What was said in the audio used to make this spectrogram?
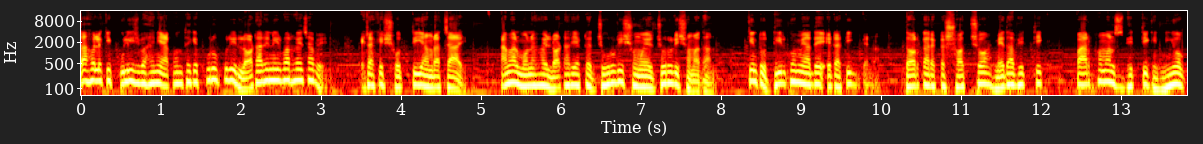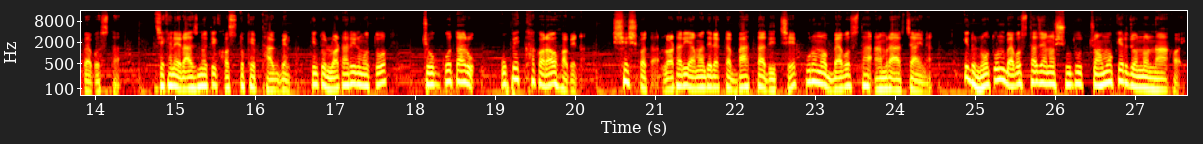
তাহলে কি পুলিশ বাহিনী এখন থেকে পুরোপুরি লটারি নির্ভর হয়ে যাবে? এটা কি সত্যিই আমরা চাই? আমার মনে হয় লটারি একটা জরুরি সময়ের জরুরি সমাধান। কিন্তু দীর্ঘমেয়াদে এটা টিকবে না। দরকার একটা স্বচ্ছ, মেধাভিত্তিক পারফরম্যান্স ভিত্তিক নিয়োগ ব্যবস্থা, যেখানে রাজনৈতিক হস্তক্ষেপ থাকবে না। কিন্তু লটারির মতো যোগ্যতার উপেক্ষা করাও হবে না। শেষ কথা, লটারি আমাদের একটা বার্তা দিচ্ছে, পুরনো ব্যবস্থা আমরা আর চাই না। কিন্তু নতুন ব্যবস্থা যেন শুধু চমকের জন্য না হয়,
